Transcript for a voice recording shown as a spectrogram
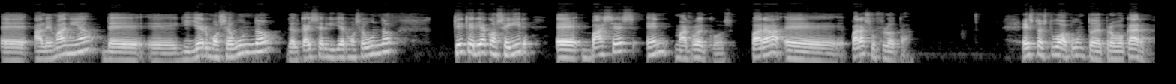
eh, Alemania de eh, Guillermo II, del Kaiser Guillermo II, que quería conseguir eh, bases en Marruecos para, para, su flota. Esto estuvo a punto de provocar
